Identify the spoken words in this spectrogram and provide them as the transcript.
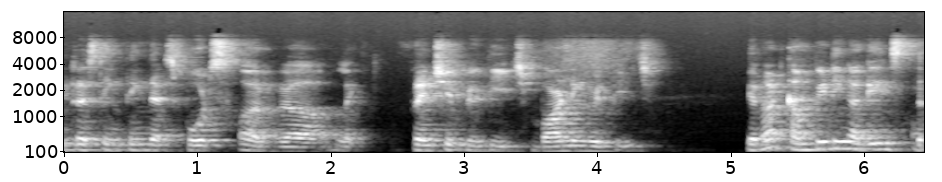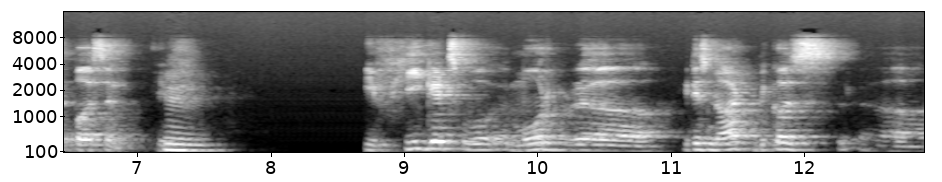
interesting thing that sports or uh, like friendship will teach bonding will teach you're not competing against the person if, Mm. if he gets more uh, it is not because uh,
